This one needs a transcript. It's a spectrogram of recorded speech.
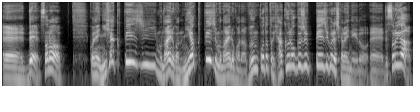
えー、で、その、これね、200ページもないのかな ?200 ページもないのかな？文庫だと160ページぐらいしかないんだけど、えー、で、それが、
